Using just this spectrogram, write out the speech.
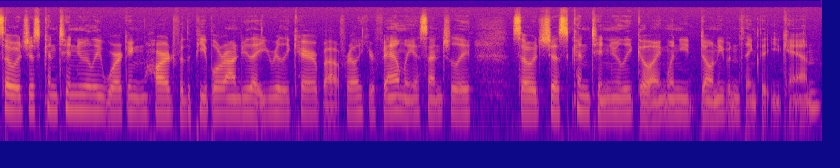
So it's just continually working hard for the people around you that you really care about, for like your family, essentially. So it's just continually going when you don't even think that you can.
